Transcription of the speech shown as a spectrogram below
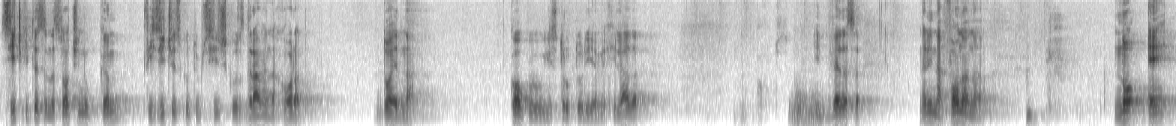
Всичките са насочени към физическото и психическо здраве на хората. До една. Колко инструктори имаме? Хиляда? И две да са. Нали, на фона на... Но е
